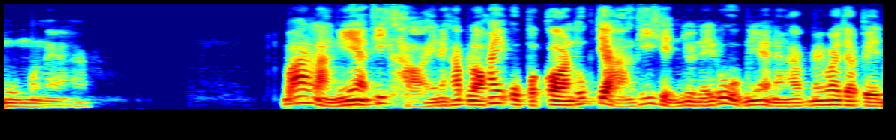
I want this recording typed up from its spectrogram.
มุมหนึงนะครับบ้านหลังนี้ที่ขายนะครับ เราให้อุปกรณ์ทุกอย่างที่เห็นอยู่ในรูปเนี่ยนะครับ ไม่ว่าจะเป็น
